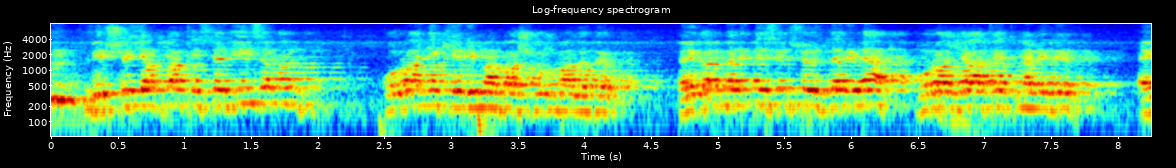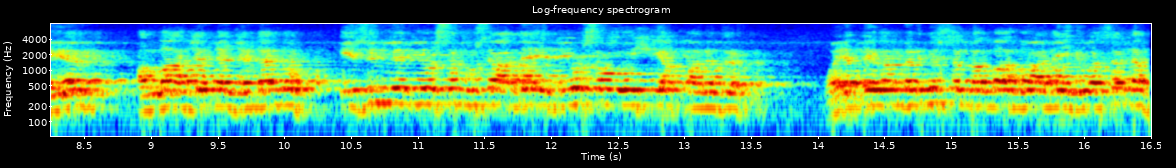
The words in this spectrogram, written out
Bir şey yapmak istediği zaman Kur'an-ı Kerim'e başvurmalıdır. Peygamberimizin sözlerine müracaat etmelidir. Eğer Allah Celle Celaluhu izin veriyorsa, müsaade ediyorsa o işi yapmalıdır. Veya Peygamberimiz sallallahu aleyhi ve sellem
